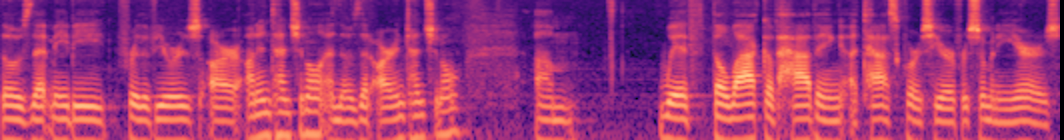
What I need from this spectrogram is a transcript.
those that maybe for the viewers are unintentional and those that are intentional. Um, with the lack of having a task force here for so many years,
